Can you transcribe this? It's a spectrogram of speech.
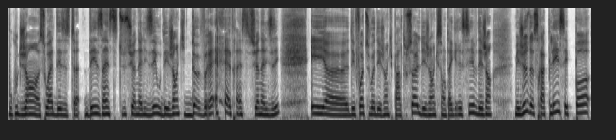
beaucoup de gens, soit désinstitutionnalisés ou des gens qui devraient être institutionnalisés. Et euh, des fois, tu vois des gens qui parlent tout seuls, des gens qui sont agressifs, des gens, mais juste de se rappeler, c'est pas,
